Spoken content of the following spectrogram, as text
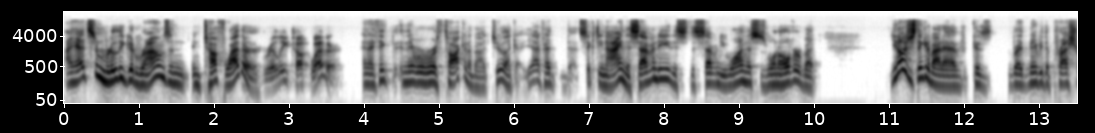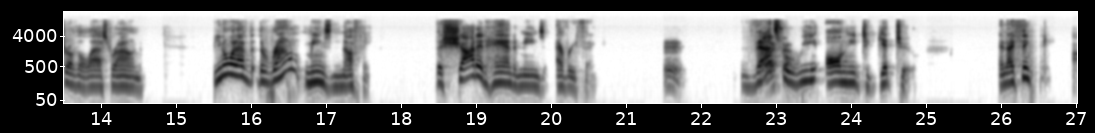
I had some really good rounds in, in tough weather. really tough weather. and I think and they were worth talking about too. Like, yeah, I've had the 69, the 70, this the 71. This is one over, but you know, I was just thinking about Ev because right, maybe the pressure of the last round. But you know what, Ev? The, round means nothing. The shot at hand means everything. Hmm. That's that. where we all need to get to. And I think uh,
